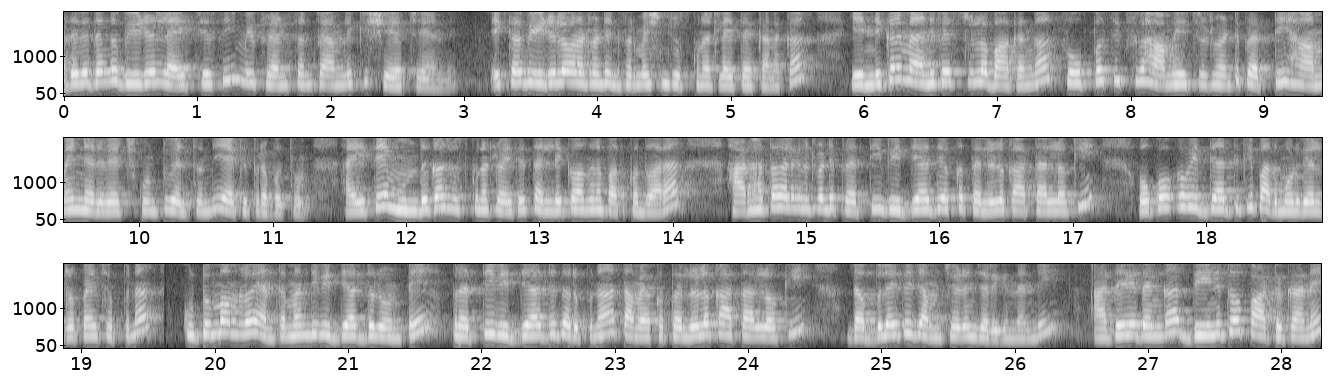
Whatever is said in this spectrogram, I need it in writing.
అదేవిధంగా వీడియోని లైక్ చేసి మీ ఫ్రెండ్స్ అండ్ ఫ్యామిలీకి షేర్ చేయండి. ఇక వీడియోలో ఉన్నటువంటి ఇన్ఫర్మేషన్ చూసుకున్నట్లయితే కనుక ఎన్నికల మేనిఫెస్టోలో భాగంగా సూపర్ సిక్స్లో హామీ ఇచ్చినటువంటి ప్రతి హామీని నెరవేర్చుకుంటూ వెళ్తుంది ఏపీ ప్రభుత్వం. అయితే ముందుగా చూసుకున్నట్లయితే తల్లికి వందన పథకం ద్వారా అర్హత కలిగినటువంటి ప్రతి విద్యార్థి యొక్క తల్లుల ఖాతాల్లోకి ఒక్కొక్క విద్యార్థికి పదమూడు వేల రూపాయలు చొప్పున కుటుంబంలో ఎంతమంది విద్యార్థులు ఉంటే ప్రతి విద్యార్థి తరపున తమ యొక్క తల్లుల ఖాతాల్లోకి డబ్బులైతే జమ చేయడం జరిగిందండి. అదేవిధంగా దీనితో పాటుగానే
